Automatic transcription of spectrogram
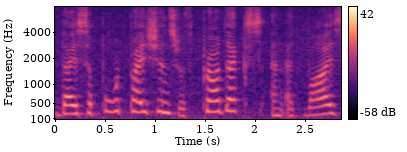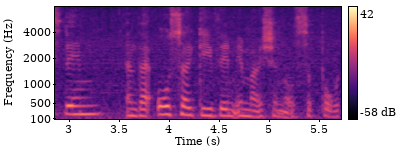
They support patients with products and advise them, and they also give them emotional support.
